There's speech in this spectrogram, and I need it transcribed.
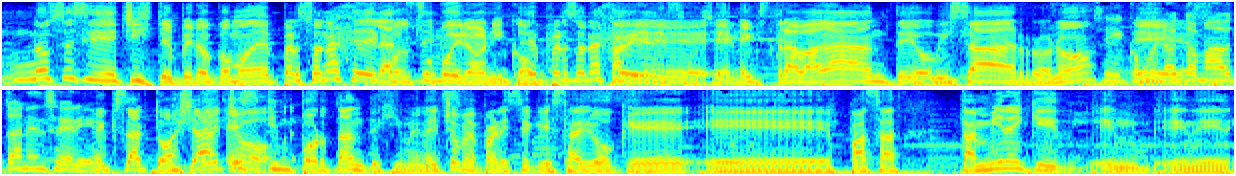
No sé si de chiste, pero como de personaje de, De la. consumo irónico. De personaje Está bien de- eso, sí. extravagante o bizarro, ¿no? Sí, como Eh, no tomado tan en serio. Exacto, allá De hecho- es importante Jiménez. De hecho, me parece que es algo que eh, pasa. También hay que en- en- en-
